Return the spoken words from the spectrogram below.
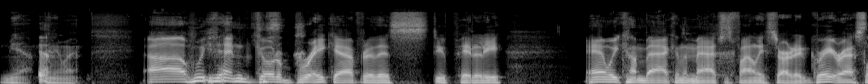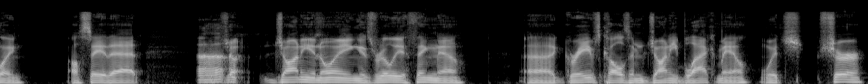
yeah. Yeah. Anyway, uh, we then go to break after this stupidity, and we come back, and the match has finally started. Great wrestling. I'll say that. Uh, Jo- Johnny Annoying is really a thing now. Uh, Graves calls him Johnny Blackmail, which sure.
